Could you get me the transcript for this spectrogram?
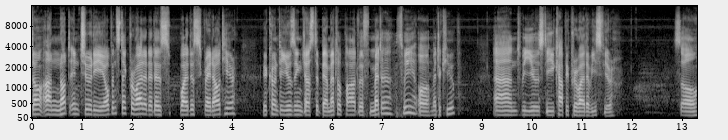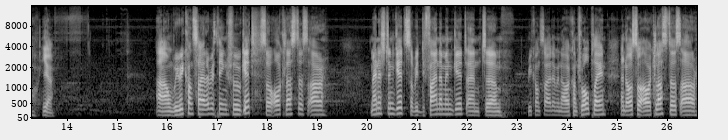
are not into the OpenStack provider. That is why this is grayed out here. We're currently using just the bare metal part with Metal 3 or Metal Cube. And we use the copy provider vSphere. So, yeah. Um, we reconcile everything through Git. So all clusters are managed in Git. So we define them in Git and um, reconcile them in our control plane. And also our clusters are,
